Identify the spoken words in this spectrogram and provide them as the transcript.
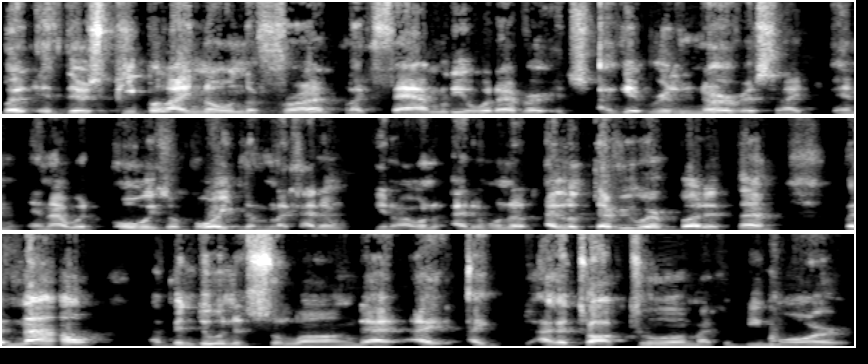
but if there's people I know in the front, like family or whatever, it's I get really nervous and I and, and I would always avoid them. Like I don't, you know, I, I didn't want to. I looked everywhere but at them. But now I've been doing it so long that I I, I could talk to them. I could be more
